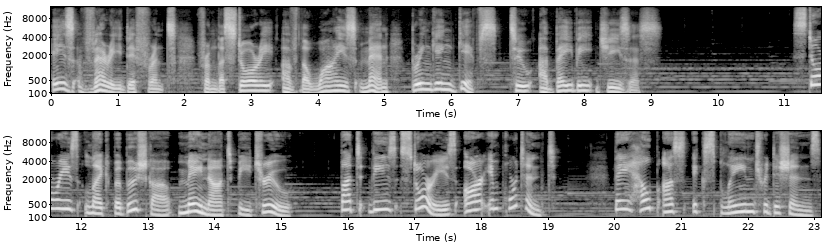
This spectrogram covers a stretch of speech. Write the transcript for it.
is very different from the story of the wise men bringing gifts to a baby Jesus. Stories like Babushka may not be true, but these stories are important. They help us explain traditions.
